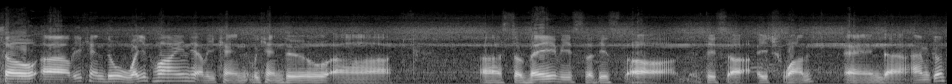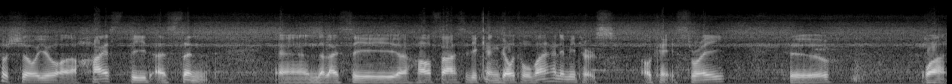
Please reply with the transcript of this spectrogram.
So uh, we can do waypoint, and we can, we can do uh, uh, survey with this, uh, this H1. And I'm going to show you a high-speed ascent. And let's see how fast it can go to 100 meters. Okay, three, two, one.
